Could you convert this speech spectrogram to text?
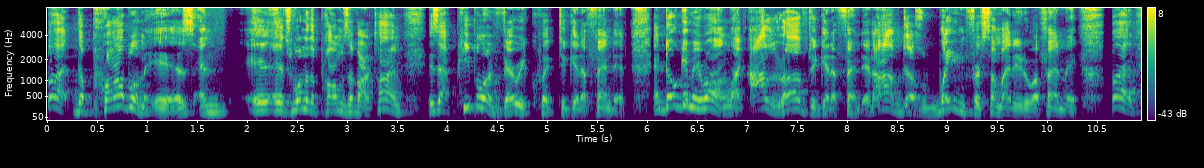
But the problem is, and it's one of the problems of our time, is that people are very quick to get offended. And don't get me wrong, like, I love to get offended. I'm just was waiting for somebody to offend me. But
